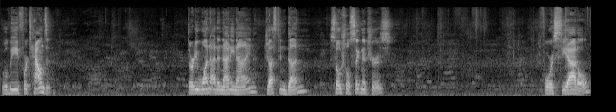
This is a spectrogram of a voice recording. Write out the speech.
Will be for Townsend. 31 out of 99. Justin Dunn social signatures for Seattle.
